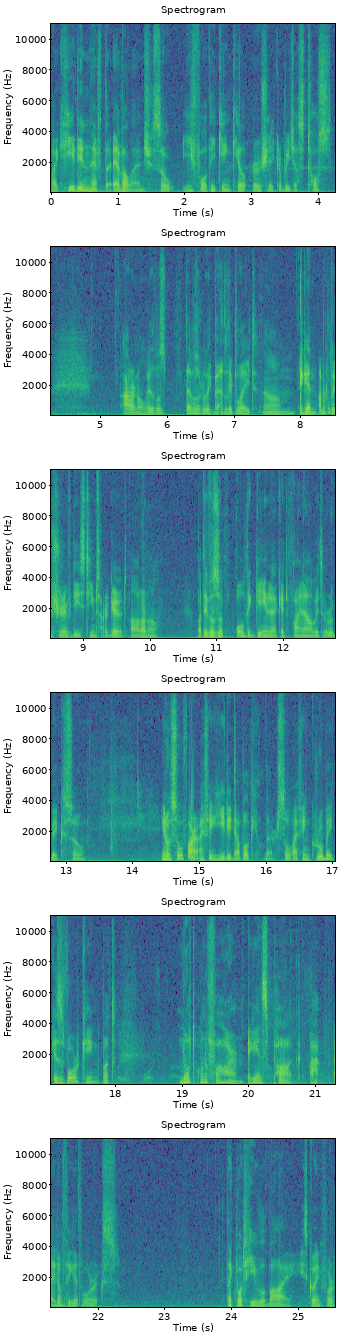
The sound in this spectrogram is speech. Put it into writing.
Like he didn't have the avalanche, so he thought he can kill Earthshaker We just toss. I don't know, it was that was really badly played. Um, again, I'm not really sure if these teams are good, I don't know. But it was all the game that I could find out with Rubick, so... You know, so far I think he did double kill there, so I think Rubick is working, but not on farm against Puck. I, I don't think that works. Like what he will buy, he's going for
